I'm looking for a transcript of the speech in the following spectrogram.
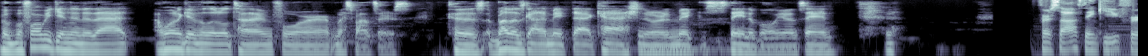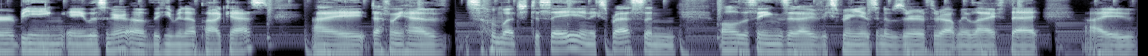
But before we get into that, I want to give a little time for my sponsors because a brother's got to make that cash in order to make this sustainable. You know what I'm saying? First off, thank you for being a listener of the Human Up podcast. I definitely have so much to say and express, and all the things that I've experienced and observed throughout my life that I've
